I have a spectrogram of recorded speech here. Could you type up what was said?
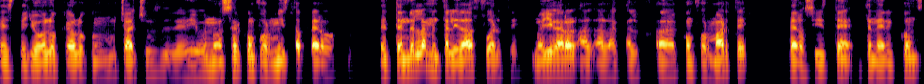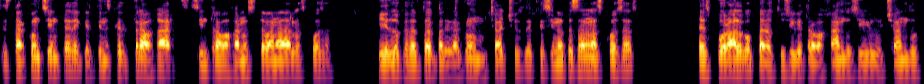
este, yo lo que hablo con los muchachos, le digo, no ser conformista, pero tener la mentalidad fuerte, no llegar a, a, a, a conformarte, pero sí te, tener, estar consciente de que tienes que trabajar. Sin trabajar no se te van a dar las cosas. Y es lo que trato de platicar con los muchachos, de que si no te salen las cosas, es por algo, pero tú sigue trabajando, sigue luchando.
